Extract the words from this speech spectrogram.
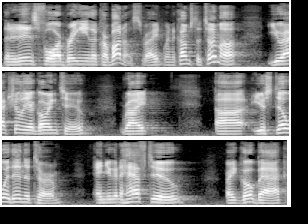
than it is for bringing the Karbanos, right? When it comes to Tuma, you actually are going to, right, uh, you're still within the term, and you're going to have to, right, go back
